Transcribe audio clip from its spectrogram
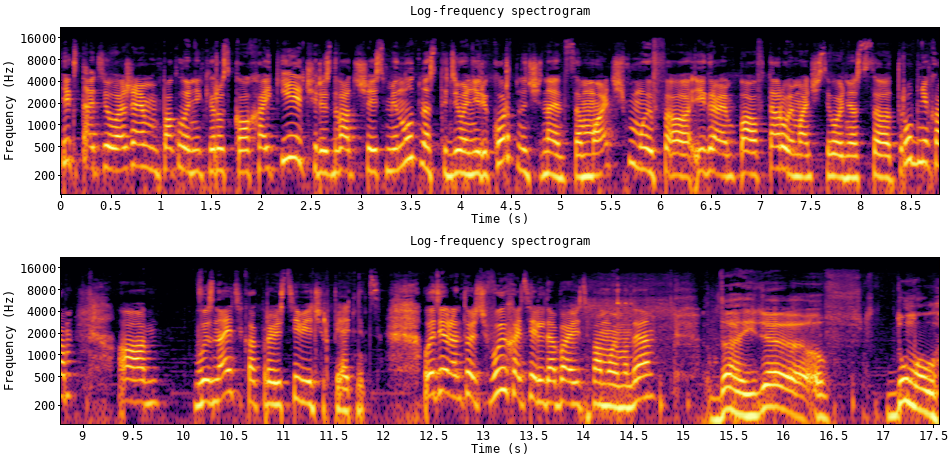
И, кстати, уважаемые поклонники русского хоккея, через 26 минут на стадионе «Рекорд» начинается матч. Мы а, играем по второй матч сегодня с а, Трубником. А, Вы знаете, как провести вечер пятницы. Владимир Анатольевич, вы хотели добавить, по-моему, да? Да, я э, думал,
